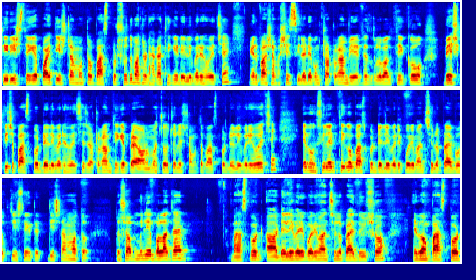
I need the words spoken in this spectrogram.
তিরিশ থেকে পঁয়ত্রিশটার মতো পাসপোর্ট শুধুমাত্র ঢাকা থেকে ডেলিভারি হয়েছে। এর পাশাপাশি সিলেট এবং চট্টগ্রাম ভিএফএস গ্লোবাল থেকেও বেশ কিছু পাসপোর্ট ডেলিভারি হয়েছে। চট্টগ্রাম থেকে প্রায় অলমোস্ট চৌচল্লিশটার মতো পাসপোর্ট ডেলিভারি হয়েছে এবং সিলেট থেকেও পাসপোর্ট ডেলিভারি পরিমাণ ছিল প্রায় বত্রিশ থেকে তেত্রিশটার মতো। তো সব মিলিয়ে বলা যায় পাসপোর্ট ডেলিভারি পরিমাণ ছিল প্রায় দুইশো এবং পাসপোর্ট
